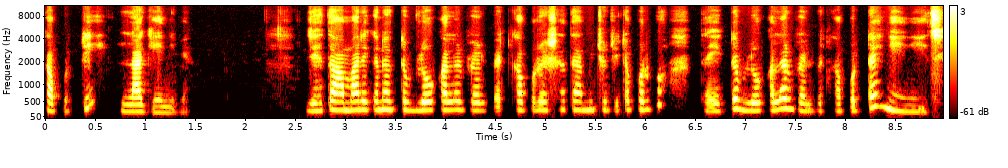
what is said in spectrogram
কাপড়টি লাগিয়ে নেবেন যেহেতু আমার এখানে একটা ব্লু কালার ভেলভেট কাপড়ের সাথে আমি চুটিটা পরবো, তাই একটা ব্লু কালার ভেলভেট কাপড়টাই নিয়ে নিয়েছি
